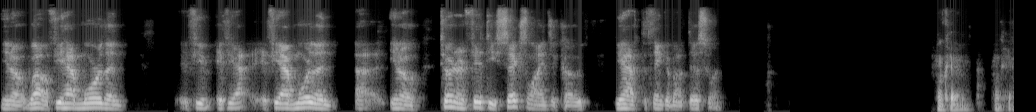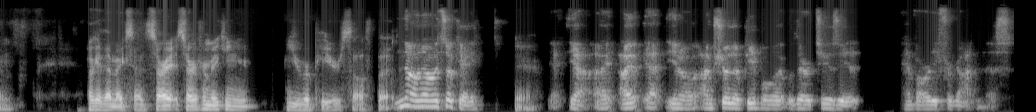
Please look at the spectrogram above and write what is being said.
you know, well, if you have more than, if you, if you, if you have more than, uh, you know, 256 lines of code, you have to think about this one. Okay. Okay. Okay. That makes sense. Sorry. Sorry for making you repeat yourself, but no, no, it's okay. Yeah. Yeah. I, I, you know, I'm sure there are people that there Tuesday that have already forgotten this.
